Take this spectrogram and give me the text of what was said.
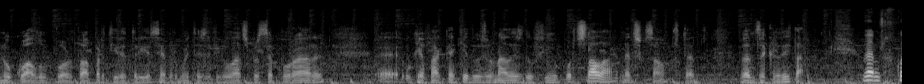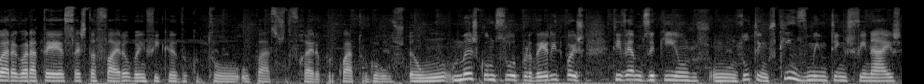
no qual o Porto à partida teria sempre muitas dificuldades para se apurar, eh, o que é facto é que a duas jornadas do fim o Porto está lá na discussão. Portanto, vamos acreditar. Vamos recuar agora até sexta-feira. O Benfica derrotou o Passos de Ferreira por 4 golos a 1, mas começou a perder e depois tivemos aqui uns, uns últimos 15 minutinhos finais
